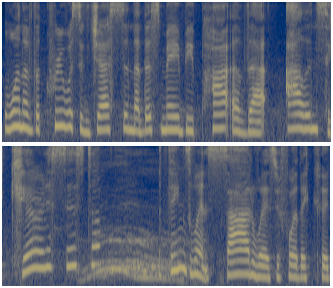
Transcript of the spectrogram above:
One of the crew was suggesting that this may be part of that island security system. But things went sideways before they could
